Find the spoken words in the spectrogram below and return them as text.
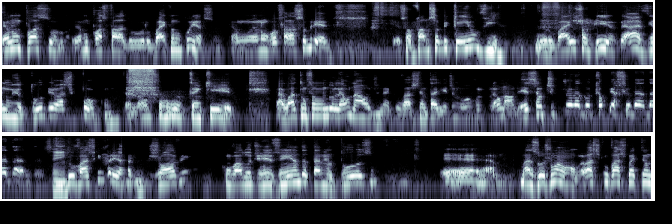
eu não, posso, eu não posso falar do Uruguai que eu não conheço. Então eu não vou falar sobre ele. Eu só falo sobre quem eu vi. O Uruguai eu só vi, ah, vi no YouTube, eu acho pouco. Entendeu? Então tem que. Agora estão falando do Leonardo, né? Que o Vasco tentaria de novo o Leonardo. Esse é o tipo de jogador que é o perfil da, da, da do Vasco empresa. Jovem, com valor de revenda, talentoso. É, mas o João, eu acho que o Vasco vai ter um.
